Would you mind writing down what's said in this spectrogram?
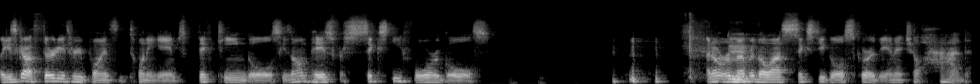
Like he's got 33 points in 20 games, 15 goals. He's on pace for 64 goals. I don't remember Dude. the last 60 goal scorer the NHL had.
